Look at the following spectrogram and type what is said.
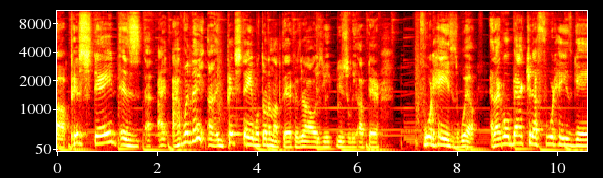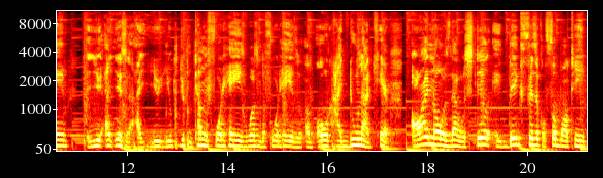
Uh, Pitt State is, uh, I, I would they, uh, Pitt State, will throw them up there because they're always u- usually up there. Fort Hays as well. As I go back to that Fort Hays game, you I, listen. I you you you can tell me Fort Hays wasn't the Fort Hays of, of old. I do not care. All I know is that was still a big physical football team.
